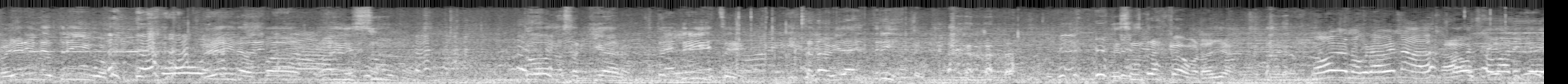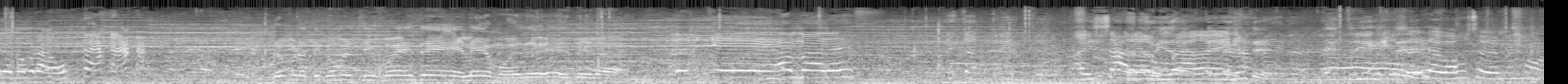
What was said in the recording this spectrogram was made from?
no hay harina de trigo, no hay harina de pan, no hay insumos. Todos lo saquearon. Estoy triste. Esta Navidad es triste. Es un tras cámara ya. No, yo no grabé nada. Ah, Esa ok. marica yo no grabo. No, pero estoy como el tipo es de el emo, es de, es de la. Ahí sale alumbrada es ella. triste. Es triste. abajo se ve mejor.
